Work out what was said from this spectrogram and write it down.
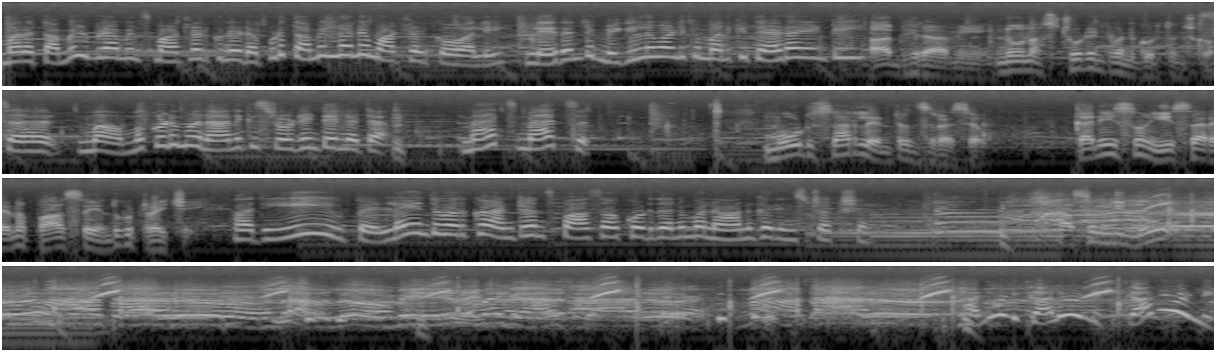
మన తమిళ్ బ్రాహ్మిన్స్ మాట్లాడుకునేటప్పుడు తమిళ్ళోనే మాట్లాడుకోవాలి. లేదంటే మిగిలిన వాళ్ళకి మనకి తేడా ఏంటి? అభిరామి నువ్వు నా స్టూడెంట్ అని గుర్తుంచుకో. సార్ మా అమ్మ కూడా మా నాన్నకి స్టూడెంట్ ఏనట మ్యాథ్స్ మ్యాథ్స్. మూడు సార్లు ఎంట్రన్స్ రాసావు కనీసం ఈసారైనా పాస్ అయ్యేందుకు ట్రై చేయి. అది పెళ్ళయ్యేంత వరకు ఎంట్రన్స్ పాస్ అవ్వకూడదని మా నాన్నగారి ఇన్స్ట్రక్షన్ అసలు నిన్ను కానివ్వండి కానివ్వండి కానివ్వండి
